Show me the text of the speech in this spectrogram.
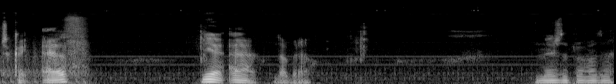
Czekaj, F? Nie, E, dobra. Mysz doprowadzę.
